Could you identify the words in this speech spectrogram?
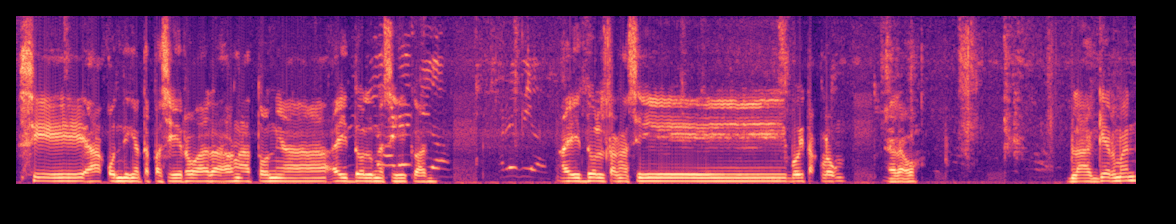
Si akon di nga tapasiro ara ang aton nga idol nga si kwan. Idol ta nga si Boy Taklong. Ara oh. Vlogger man.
